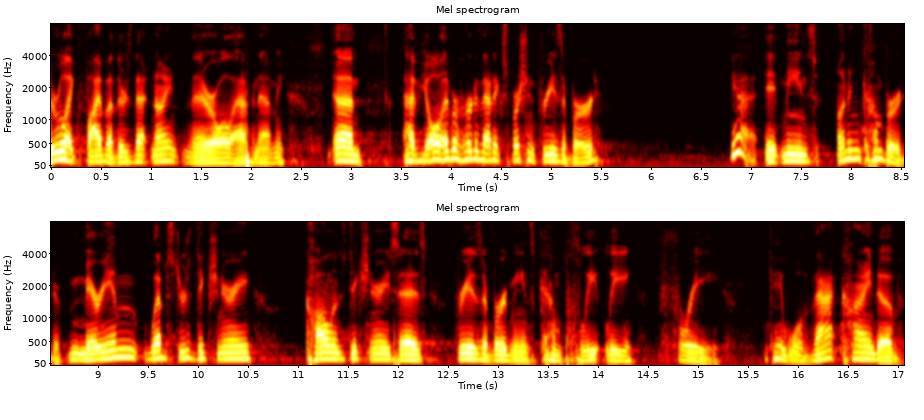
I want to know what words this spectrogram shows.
There were like five others that night, and they're all laughing at me. Um, have y'all ever heard of that expression, free as a bird? Yeah, it means unencumbered. Merriam Webster's dictionary, Collins dictionary says free as a bird means completely free. Okay, well, that kind of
